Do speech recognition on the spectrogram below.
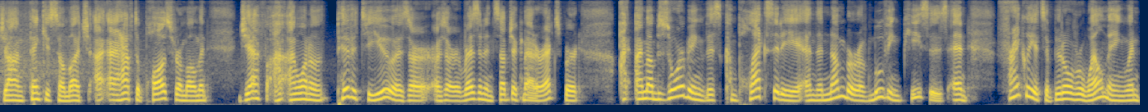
John, thank you so much. I, I have to pause for a moment. Jeff, I, I want to pivot to you as our as our resident subject matter expert. I, I'm absorbing this complexity and the number of moving pieces. And frankly, it's a bit overwhelming. When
